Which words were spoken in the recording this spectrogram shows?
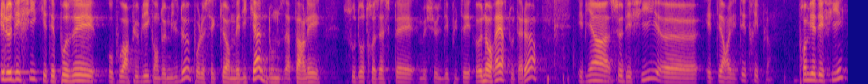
Et le défi qui était posé au pouvoir public en 2002 pour le secteur médical, dont nous a parlé sous d'autres aspects, monsieur le député honoraire tout à l'heure, eh bien, ce défi euh, était en réalité triple. Premier défi,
